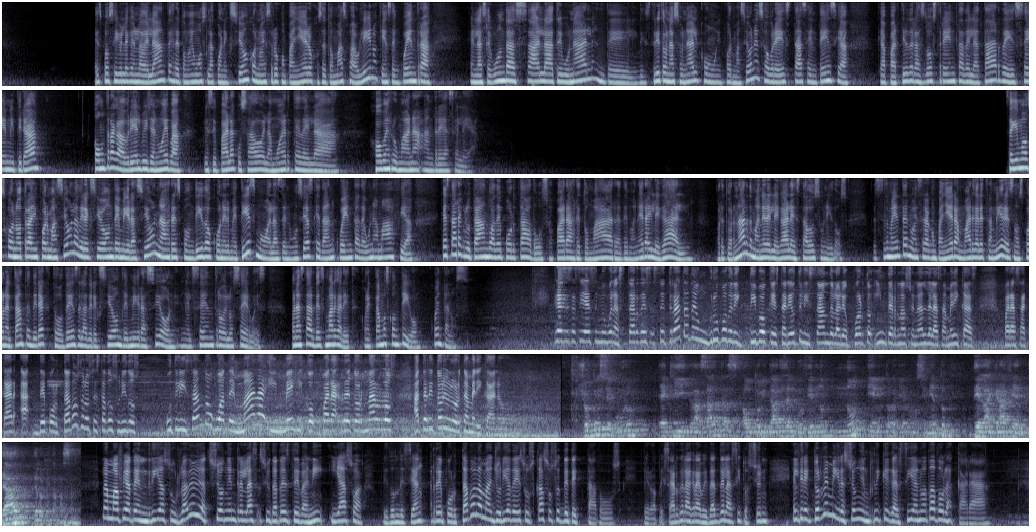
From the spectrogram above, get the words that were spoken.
Es posible que en lo adelante retomemos la conexión con nuestro compañero José Tomás Paulino, quien se encuentra en la segunda sala tribunal del Distrito Nacional con informaciones sobre esta sentencia que a partir de las 2.30 de la tarde se emitirá contra Gabriel Villanueva, principal acusado de la muerte de la joven rumana Andrea Celea. Seguimos con otra información. La Dirección de Migración ha respondido con hermetismo a las denuncias que dan cuenta de una mafia que está reclutando a deportados para retomar de manera ilegal, retornar de manera ilegal a Estados Unidos. Precisamente nuestra compañera Margaret Ramírez nos pone el tanto en directo desde la Dirección de Migración en el Centro de los Héroes. Buenas tardes, Margaret. Conectamos contigo. Cuéntanos. Gracias, así es. Muy buenas tardes. Se trata de un grupo delictivo que estaría utilizando el Aeropuerto Internacional de las Américas para sacar a deportados de los Estados Unidos, utilizando Guatemala y México para retornarlos a territorio norteamericano. Yo estoy seguro de que las altas autoridades del gobierno no tienen todavía conocimiento de la gravedad de lo que está pasando. La mafia tendría su radio de acción entre las ciudades de Baní y Asua de donde se han reportado la mayoría de esos casos detectados. Pero a pesar de la gravedad de la situación, el director de Migración Enrique García no ha dado la cara.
